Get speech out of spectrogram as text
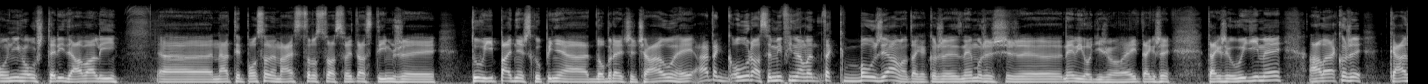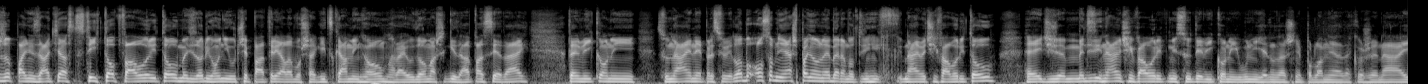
oni ho už tedy dávali uh, na tie posledné majstrovstvá sveta s tým, že tu vypadneš v skupine a dobre, že čau, hej, a tak uhral semifinále, tak bohužiaľ, no, tak akože nemôžeš, že nevyhodíš ho, hej, takže, takže uvidíme, ale akože každopádne zatiaľ z tých top favoritov, medzi ktorých oni určite patria, lebo však it's coming home, hrajú doma všetky zápasy a tak, ten výkony sú najnepresvedčivejšie, lebo osobne ja Španiel neberem do tých najväčších favoritov, hej, čiže medzi tých najväčšími favoritmi sú tie výkony u nich jednoznačne podľa mňa akože naj,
